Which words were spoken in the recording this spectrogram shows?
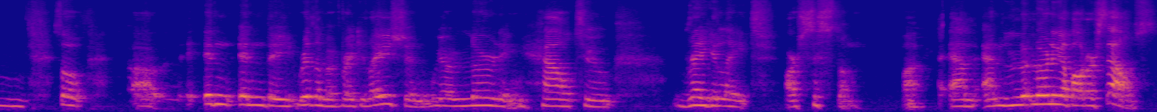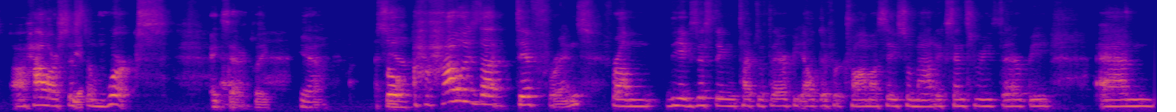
Mm. so uh, in in the rhythm of regulation we are learning how to regulate our system uh, and and learning about ourselves, uh, how our system yeah. works. Exactly. Yeah. So yeah. how is that different from the existing types of therapy out there for trauma, say somatic sensory therapy and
